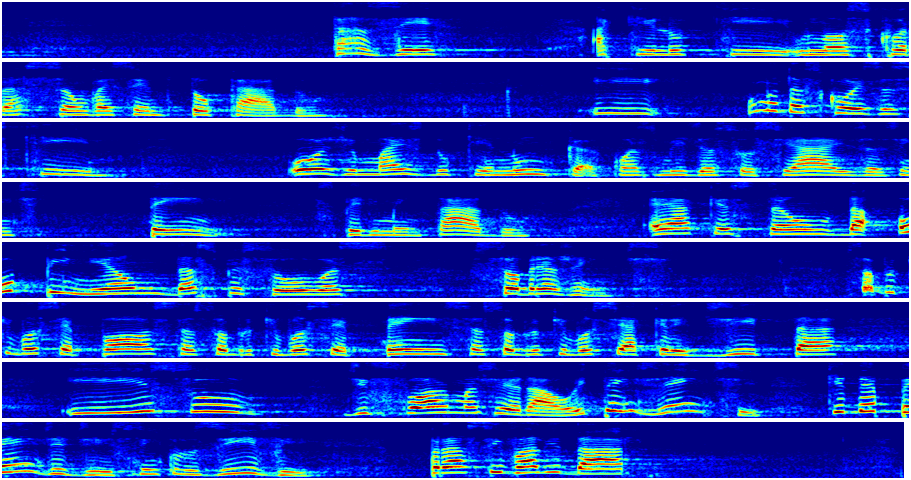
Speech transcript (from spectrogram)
trazer aquilo que o nosso coração vai sendo tocado. E uma das coisas que hoje, mais do que nunca, com as mídias sociais, a gente tem experimentado, é a questão da opinião das pessoas sobre a gente sobre o que você posta, sobre o que você pensa, sobre o que você acredita, e isso de forma geral. E tem gente que depende disso, inclusive, para se validar,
